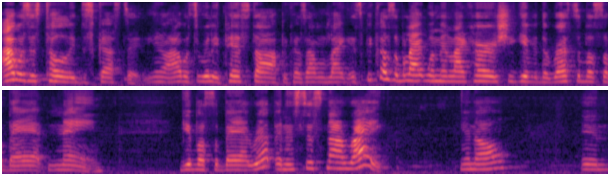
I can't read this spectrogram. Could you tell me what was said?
I was just totally disgusted. You know, I was really pissed off because I was like, it's because of black women like her, she give the rest of us a bad name, give us a bad rep, and it's just not right. You know, and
